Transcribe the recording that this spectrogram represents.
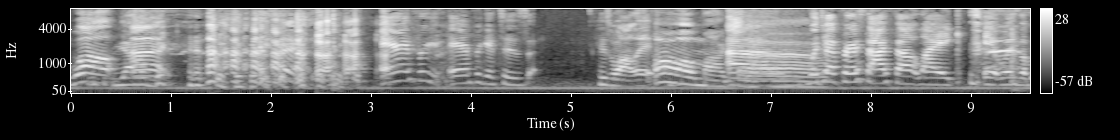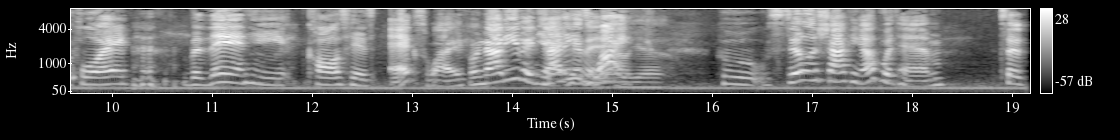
Well, Y'all uh, Aaron, for, Aaron forgets his his wallet. oh my god. Um, which at first I felt like it was a ploy, but then he calls his ex-wife, or not even yet, Not his even. wife, Oh, yeah. who still is shacking up with him, to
